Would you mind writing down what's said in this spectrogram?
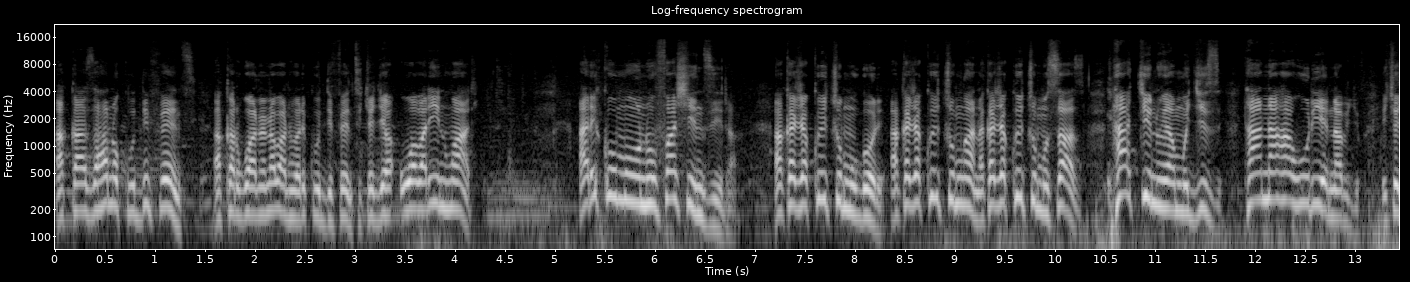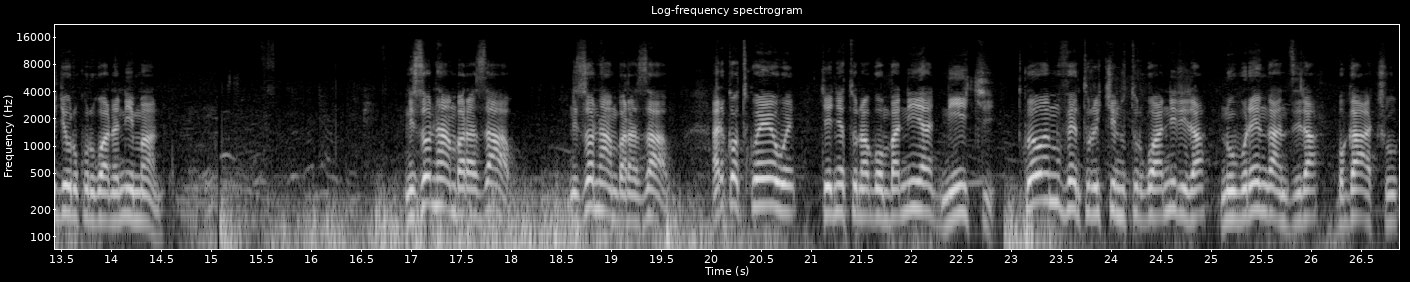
akaza hano ku defense akarwana n'abantu bari ku defense. Icyo gihe uwo aba ari intwari. Ariko umuntu ufashe inzira akajya kwica umugore akajya kwica umwana akajya kwica umusaza nta kintu yamugize nta n'aho ahuriye na byo. Icyo gihe uri kurwana n'imana. Nizo ntambara zabo nizo ntambara zabo. Ariko twewe kenya tunagomba niya ni iki? Twewe muventura ikintu turwanirira ni uburenganzira bwacu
